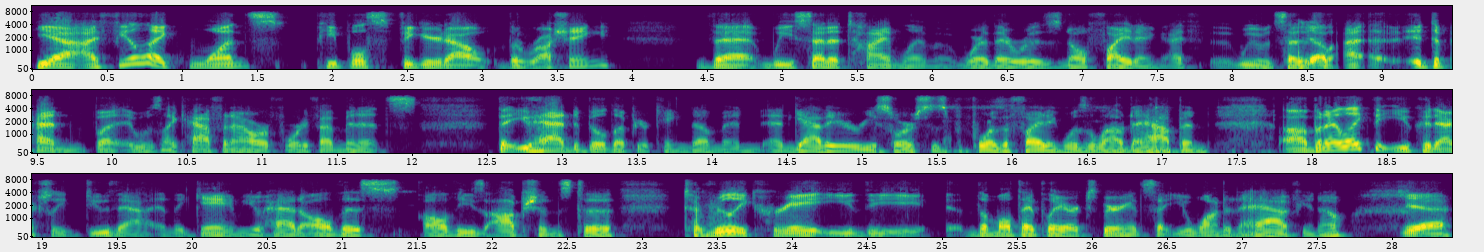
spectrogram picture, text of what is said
Yeah, I feel like once people figured out the rushing, that we set a time limit where there was no fighting. I we would set it. Yep. I, it depend, but it was like half an hour, forty five minutes that you had to build up your kingdom and and gather your resources before the fighting was allowed to happen. Uh, but I like that you could actually do that in the game. You had all this all these options to to really create you the the multiplayer experience that you wanted to have. You know. Yeah.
